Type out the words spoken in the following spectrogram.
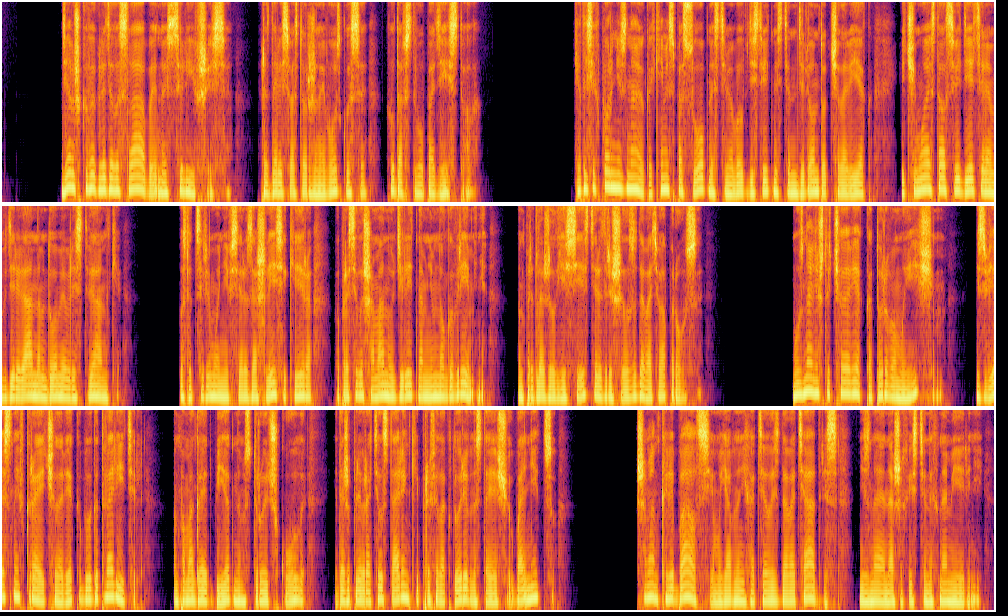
Девушка выглядела слабой, но исцелившейся. Раздались восторженные возгласы, колдовство подействовало. Я до сих пор не знаю, какими способностями был в действительности наделен тот человек и чему я стал свидетелем в деревянном доме в Листвянке — После церемонии все разошлись, и Кейра попросила шамана уделить нам немного времени. Он предложил ей сесть и разрешил задавать вопросы. Мы узнали, что человек, которого мы ищем, известный в крае человек и благотворитель. Он помогает бедным, строит школы и даже превратил старенький профилакторий в настоящую больницу. Шаман колебался, ему явно не хотелось давать адрес, не зная наших истинных намерений —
